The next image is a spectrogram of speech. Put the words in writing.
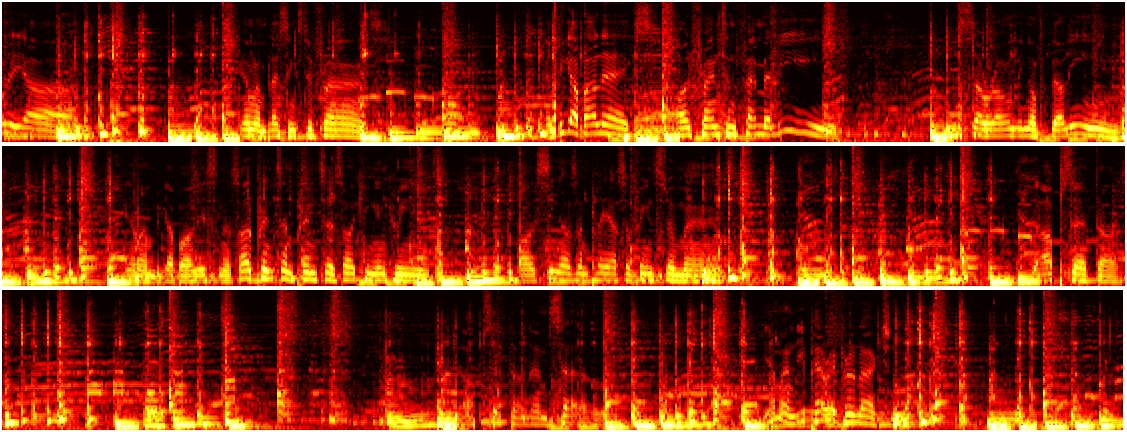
Victoria. Yeah, man, blessings to France. And big up Alex, all friends and family. The surrounding of Berlin. Yeah, man, big up our listeners, all prince and princess, all king and queens, all singers and players of instruments. The upsetters. themselves. Perry production.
